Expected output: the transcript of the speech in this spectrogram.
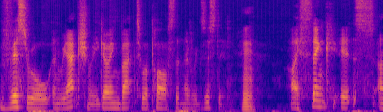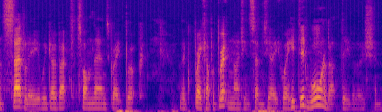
visceral and reactionary, going back to a past that never existed. Mm. I think it's, and sadly, we go back to Tom Nairn's great book, The Breakup of Britain, 1978, where he did warn about devolution.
